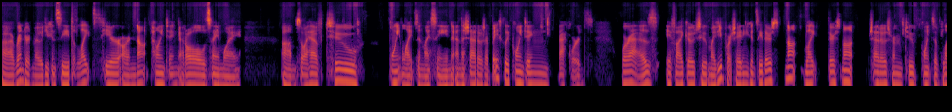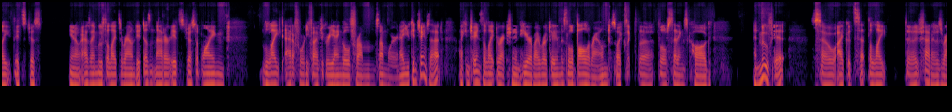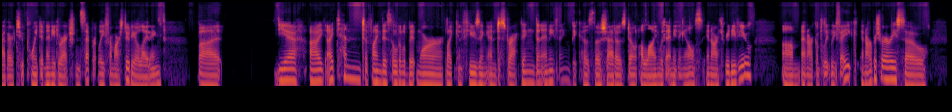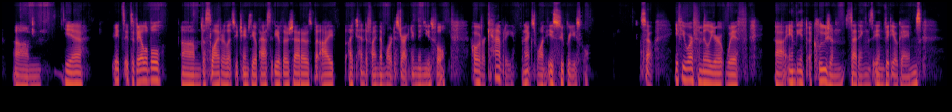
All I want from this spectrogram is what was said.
uh, rendered mode, you can see the lights here are not pointing at all the same way. Um, so I have two point lights in my scene, and the shadows are basically pointing backwards. Whereas, if I go to my viewport shading, you can see there's not light, there's not shadows from two points of light. It's just, you know, as I move the lights around, it doesn't matter. It's just applying light at a 45 degree angle from somewhere. Now you can change that. I can change the light direction in here by rotating this little ball around. So I clicked the little settings cog and moved it. So I could set the light, the shadows rather, to point in any direction separately from our studio lighting. But yeah, I, I tend to find this a little bit more like confusing and distracting than anything because those shadows don't align with anything else in our 3D view um, and are completely fake and arbitrary. So, um, yeah, it's it's available. Um, the slider lets you change the opacity of those shadows, but I I tend to find them more distracting than useful. However, cavity, the next one, is super useful. So, if you are familiar with uh, ambient occlusion settings in video games,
